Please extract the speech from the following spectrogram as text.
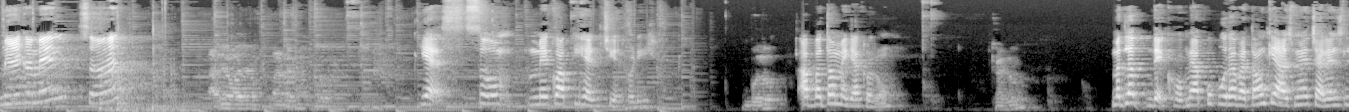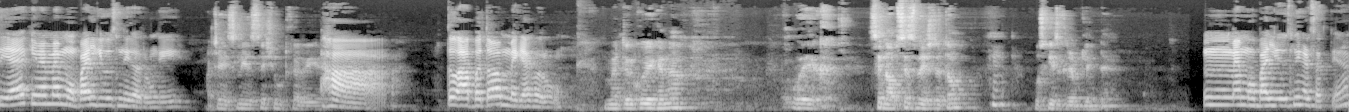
मैं आई कम इन सर आ जाओ आ जाओ नाटक मत करो यस सो मेरे को आपकी हेल्प चाहिए थोड़ी। बोलो। आप बताओ मैं क्या करूँ? क्या करूँ? मतलब देखो मैं आपको पूरा बताऊँ कि आज मैंने चैलेंज लिया है कि मैं मैं मोबाइल यूज़ नहीं करूँगी। अच्छा इसलिए इससे शूट कर रही है। हाँ तो आप बताओ अब मैं क्या करूँ? मैं तेरे को एक है ना वो एक सिनॉप्सिस भेज देता हूँ। उसकी स्क्रिप्ट लिख दे हम्म, मैं मोबाइल यूज़ नहीं कर सकती ना।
